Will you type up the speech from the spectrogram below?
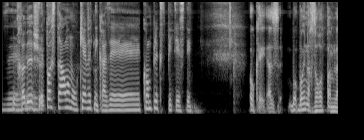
זה, מתחדשת. זה פוסט טראומה מורכבת נקרא, זה complex PTSD. אוקיי, אז בוא, בואי נחזור עוד פעם ל,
